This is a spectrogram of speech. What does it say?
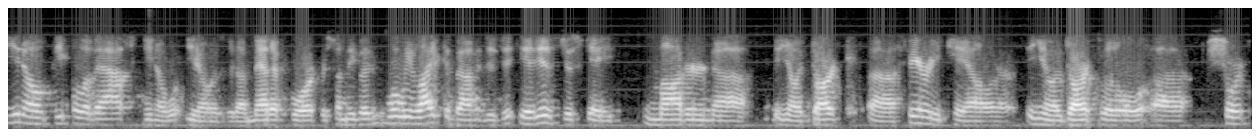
you know, people have asked, you know, you know, is it a metaphor for something? But what we like about it is it, it is just a modern, uh, you know, a dark uh, fairy tale or you know, a dark little uh, short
